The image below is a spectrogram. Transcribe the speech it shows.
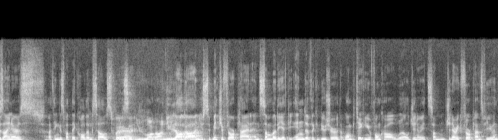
designers. I think is what they call themselves. What is it? You log on, You you- log on. You submit your floor plan, and somebody at the end of the computer that won't be taking your phone call will generate some generic floor plans for you and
